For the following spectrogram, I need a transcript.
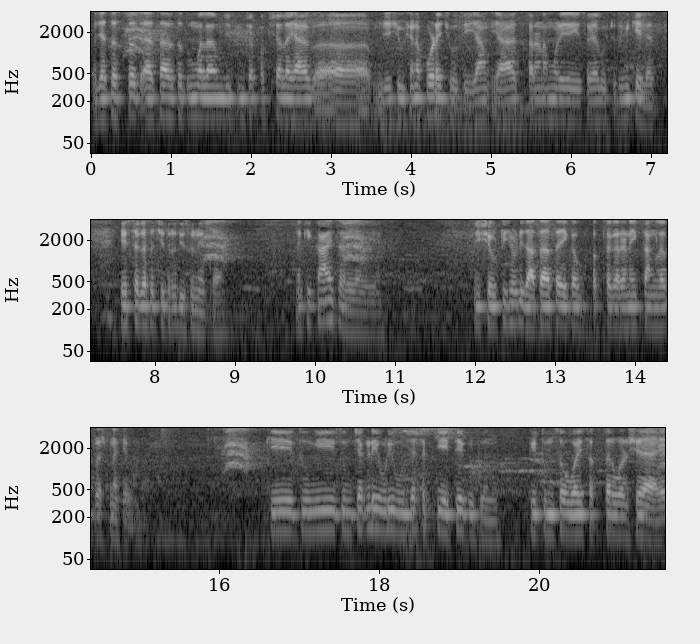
म्हणजे याचं असतं याचा अर्थ तुम्हाला म्हणजे तुमच्या पक्षाला ह्या म्हणजे शिवसेना फोडायची होती. या याच कारणामुळे हे सगळ्या गोष्टी तुम्ही केल्यात. हे सगळं असं चित्र दिसून येतं. नक्की काय चाललं आहे आणि शेवटी शेवटी जाता जाता एका पत्रकाराने एक चांगला प्रश्न केला. की तुम्ही तुमच्याकडे एवढी ऊर्जा शक्ती येते कुठून? की तुमचं वय सत्तर वर्ष आहे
